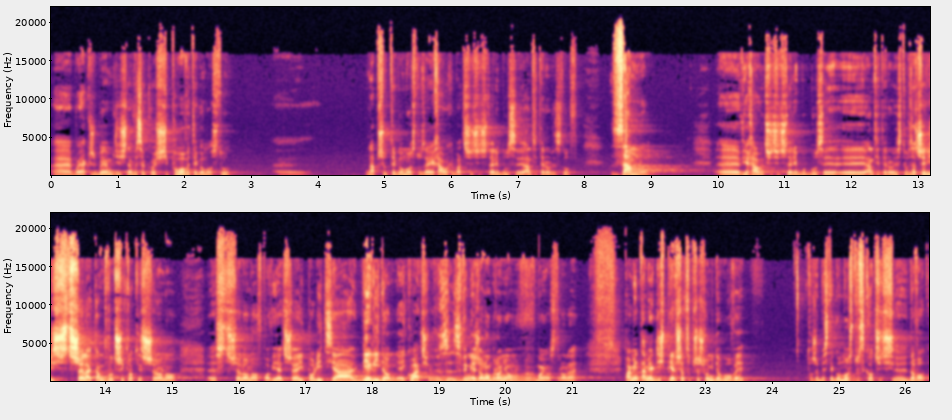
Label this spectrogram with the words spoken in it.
E, Bo jak już byłem gdzieś na wysokości połowy tego mostu, e, naprzód tego mostu zajechały chyba 3 czy 4 busy antyterrorystów. Za mną e, wjechały 3 czy 4 bu- busy e, antyterrorystów. Zaczęli strzelać, tam dwu, trzykrotnie strzelono, strzelono w powietrze i policja biegli do mnie i kładź się, z, z wymierzoną bronią w, w moją stronę. Pamiętam jak dziś pierwsze, co przyszło mi do głowy, to żeby z tego mostu skoczyć e, do wody.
